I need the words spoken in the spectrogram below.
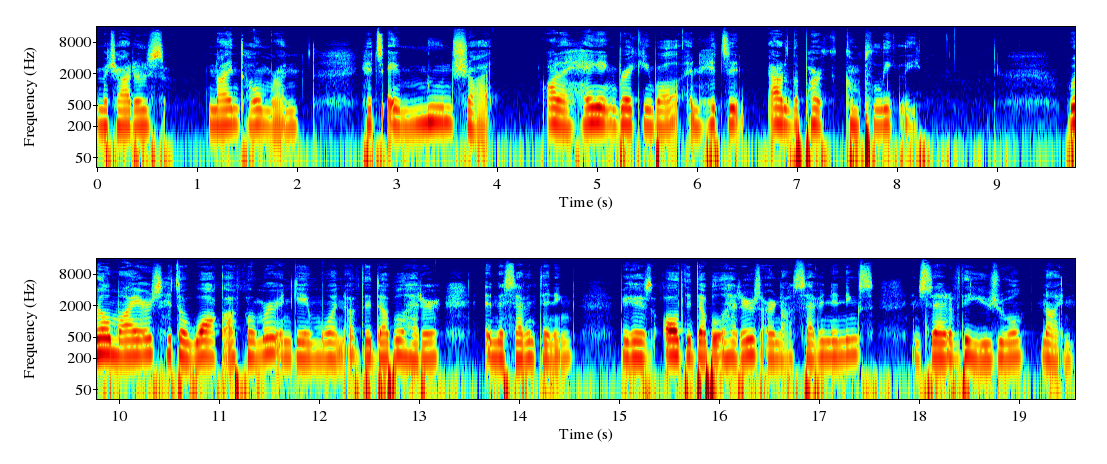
Machado's ninth home run, hits a moonshot on a hanging breaking ball and hits it out of the park completely. Wil Myers hits a walk-off homer in game one of the doubleheader in the seventh inning because all the doubleheaders are now seven innings instead of the usual nine.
